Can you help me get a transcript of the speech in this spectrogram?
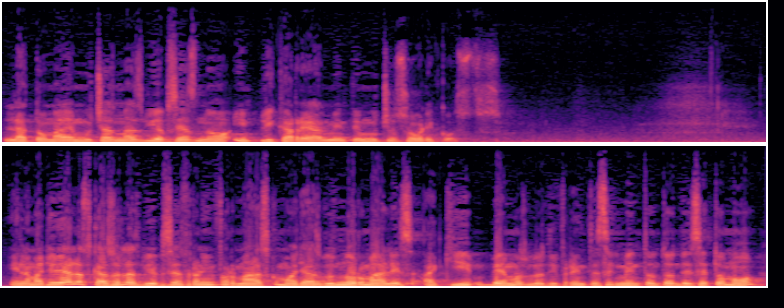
la toma de muchas más biopsias no implica realmente muchos sobrecostos. En la mayoría de los casos las biopsias fueron informadas como hallazgos normales. Aquí vemos los diferentes segmentos donde se tomó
